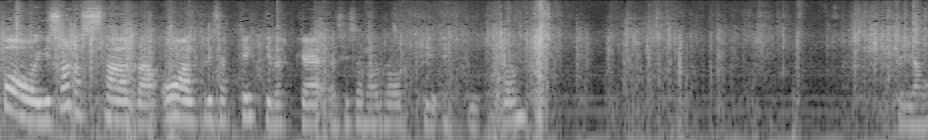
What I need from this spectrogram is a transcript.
Poi sono stata ho altri sacchetti perché si sono rotti e tutto vediamo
